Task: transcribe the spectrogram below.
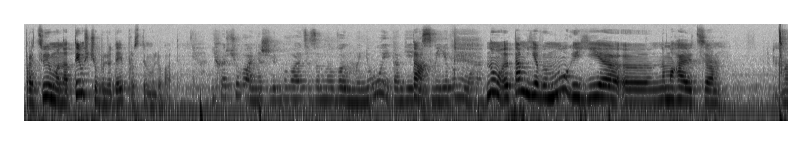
працюємо над тим, щоб людей простимулювати. І харчування ж відбувається за новим меню, і там є Так. свої вимоги. Ну, е, там є вимоги, є, е, намагаються е,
